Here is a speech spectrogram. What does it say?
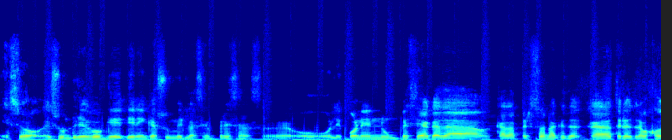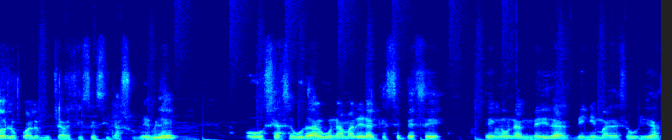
eso es un riesgo que tienen que asumir las empresas. Eh, o, le ponen un PC a cada, cada persona, cada teletrabajador, lo cual muchas veces es inasumible, o se asegura de alguna manera que ese PC tenga unas medidas mínimas de seguridad.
